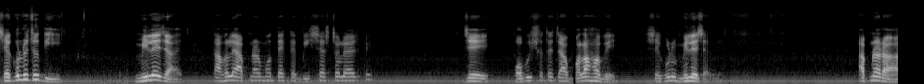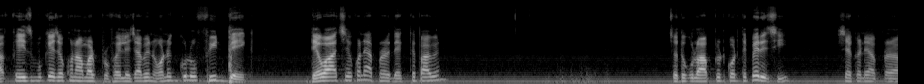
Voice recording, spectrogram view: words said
সেগুলো যদি মিলে যায়, তাহলে আপনার মধ্যে একটা বিশ্বাস চলে আসবে। যে ভবিষ্যতে যা বলা হবে সেগুলো মিলে যাবে। আপনারা ফেসবুকে যখন আমার প্রোফাইলে যাবেন, অনেকগুলো ফিডব্যাক দেওয়া আছে ওখানে, আপনারা দেখতে পাবেন। যতগুলো আপলোড করতে পেরেছি, সেখানে আপনারা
